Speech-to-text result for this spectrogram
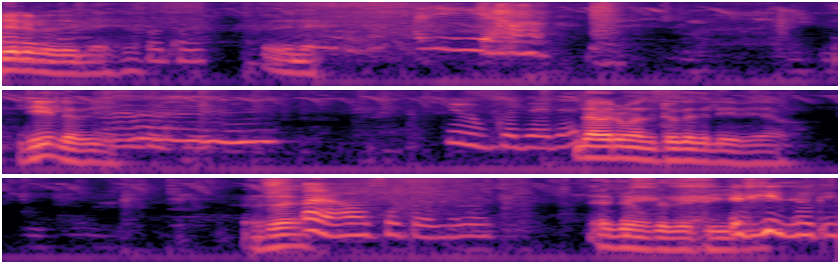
বের হবি না হবি না। দেয় রে? দাবের মধ্যে ঢুকে দিলি যাও। আরে হাসে তো ভালো এই যে মুখে দিয়ে। ঢিল এটি দেখল।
